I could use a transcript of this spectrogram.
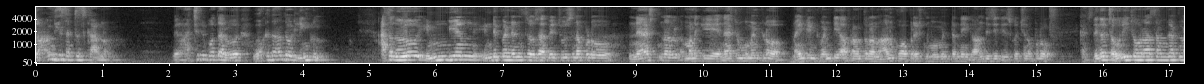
Gandhi success కారణం. మీరు ఆశ్చర్యపోతారు. ఒకదాంతో లింక్. ఉంది అసలు ఇండియన్ ఇండిపెండెన్స్ ఒకసారి మీరు చూసినప్పుడు నేషనల్ మనకి నేషనల్ మూమెంట్లో నైన్టీన్ ట్వంటీ ఆ ప్రాంతంలో నాన్ కోఆపరేషన్ మూమెంట్ అని గాంధీజీ తీసుకొచ్చినప్పుడు ఖచ్చితంగా చౌరీ చౌరా సంఘటన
